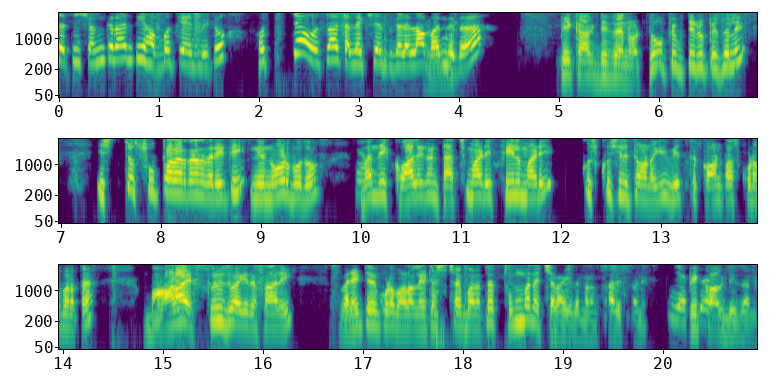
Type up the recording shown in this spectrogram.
ಸತಿ ಸಂಕ್ರಾಂತಿ ಹಬ್ಬಕ್ಕೆ ಅಂದ್ಬಿಟ್ಟು ಹೊಚ್ಚ ಹೊಸ ಕಲೆಕ್ಷನ್ಸ್ ಗಳೆಲ್ಲ ಬಂದಿದೆ. Peacock design two fifty rupees ಅಲ್ಲಿ ಇಷ್ಟು ಸೂಪರ್ ಆದ ವೆರೈಟಿ ನೀವು ನೋಡ್ಬೋದು. ಬಂದು ಈ ಕ್ವಾಲಿಟಿನ ಟಚ್ ಮಾಡಿ ಫೀಲ್ ಮಾಡಿ ಖುಷಿ ಖುಷಿಲಿ ತಗೊಂಡೋಗಿ ವಿತ್ ಕಾಂಟ್ರಾಸ್ಟ್ ಕೂಡ ಬರುತ್ತೆ. ಬಹಳ ಎಕ್ಸ್ಕ್ಲೂಸಿವ್ ಆಗಿದೆ ಸಾರಿ ವೆರೈಟಿ ಕೂಡ ಬಹಳ ಲೇಟೆಸ್ಟ್ ಆಗಿ ಬರುತ್ತೆ. ತುಂಬಾನೇ ಚೆನ್ನಾಗಿದೆ ಮೇಡಮ್ ಸಾರೀಸ್ ನೋಡಿ. ಪಿಕಾಕ್ ಡಿಸೈನ್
